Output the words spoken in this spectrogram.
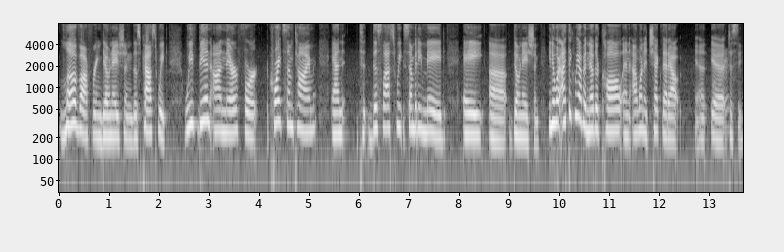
love offering donation this past week. We've been on there for quite some time, and t- this last week somebody made a uh, donation. You know what? I think we have another call, and I want to check that out uh, uh, to see.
